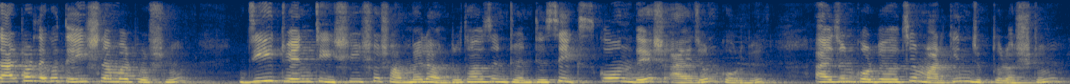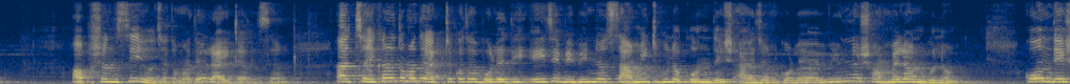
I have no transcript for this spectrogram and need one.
তারপর দেখো তেইশ নম্বর প্রশ্ন। জি টোয়েন্টি শীর্ষ সম্মেলন টু থাউজেন্ড টোয়েন্টি সিক্স কোন দেশ আয়োজন করবে? আয়োজন করবে হচ্ছে মার্কিন যুক্তরাষ্ট্র। অপশন সি হচ্ছে তোমাদের রাইট অ্যান্সার আচ্ছা এখানে তোমাদের একটা কথা বলে দিই। এই যে বিভিন্ন সামিটগুলো কোন দেশ আয়োজন করবে বা বিভিন্ন সম্মেলনগুলো কোন দেশ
